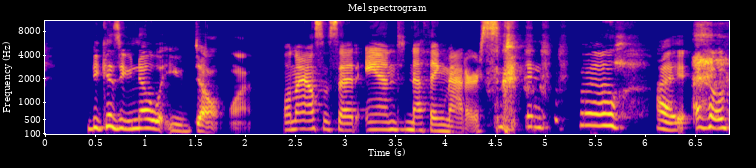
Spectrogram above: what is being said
because you know what you don't want. Well, and I also said, and nothing matters. well, I, I hope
